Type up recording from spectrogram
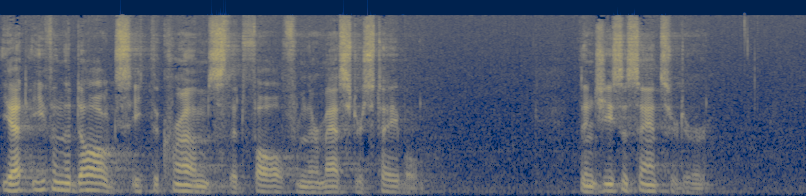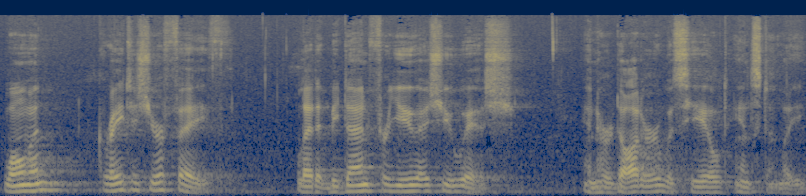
yet even the dogs eat the crumbs that fall from their master's table. Then Jesus answered her, Woman, great is your faith. Let it be done for you as you wish. And her daughter was healed instantly.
